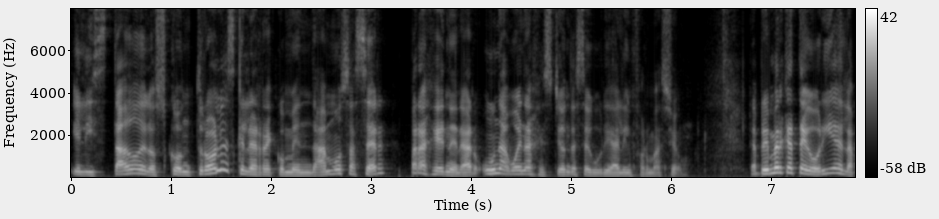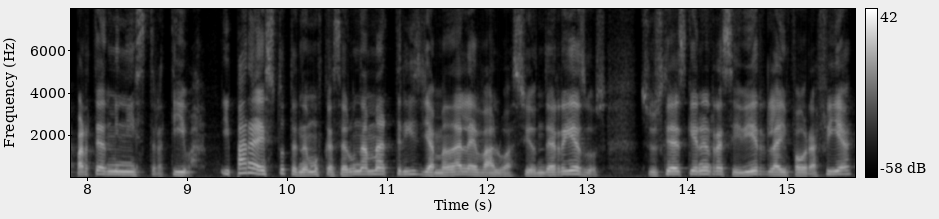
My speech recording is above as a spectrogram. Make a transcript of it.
el listado de los controles que les recomendamos hacer para generar una buena gestión de seguridad de la información. La primera categoría es la parte administrativa y para esto tenemos que hacer una matriz llamada la evaluación de riesgos. Si ustedes quieren recibir la infografía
